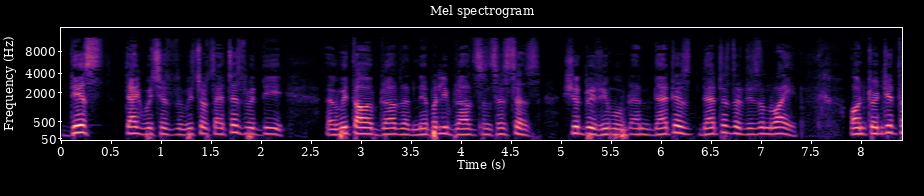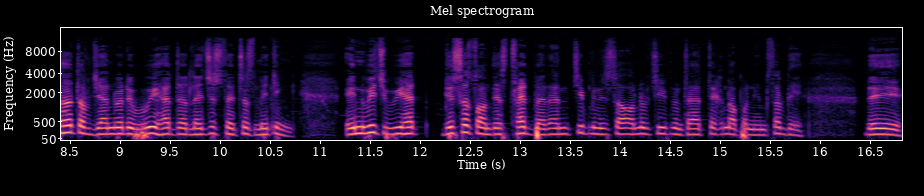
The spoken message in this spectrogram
this tag, which is which was attached with the uh, with our brother Nepali brothers and sisters, should be removed, and that is that is the reason why. On 23rd of January, we had a legislatures meeting, in which we had discussed on this threadbare, and Chief Minister, Honorable Chief Minister, had taken upon himself the the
